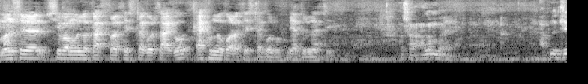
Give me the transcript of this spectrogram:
মানুষের সেবামূলক কাজ করার চেষ্টা করছে আগেও এখনও করার চেষ্টা করব যতদিন আছি আচ্ছা আলম ভাই আপনি যে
